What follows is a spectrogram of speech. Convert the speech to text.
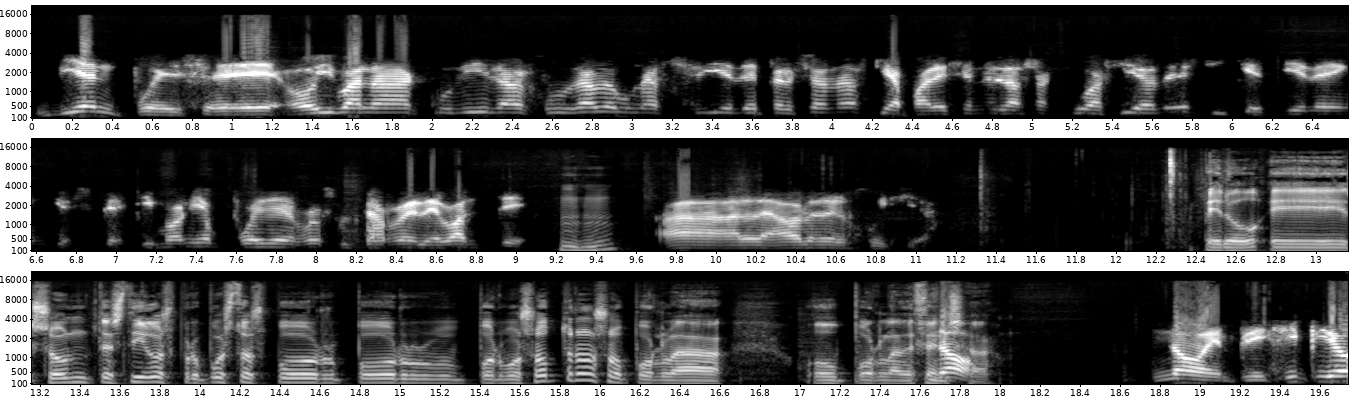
Bien, pues eh, hoy van a acudir al juzgado una serie de personas que aparecen en las actuaciones y que tienen que su testimonio puede resultar relevante a la hora del juicio. Pero eh, son testigos propuestos por, por, por vosotros o por la o por la defensa. No, en principio,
